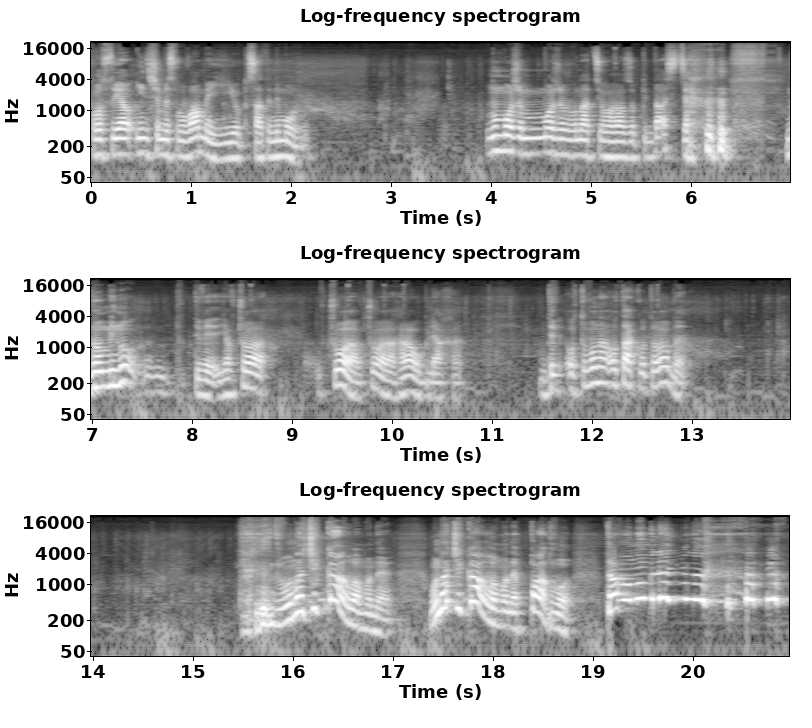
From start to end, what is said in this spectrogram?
просто я іншими словами її описати не можу. Ну, може, може вона цього разу піддасться. ну, міну. Диви, я вчора. Вчора, вчора грав, бляха. Диви, от вона отак от робить. вона чекала мене! Вона чекала мене, падло! Та воно, блядь, мене.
